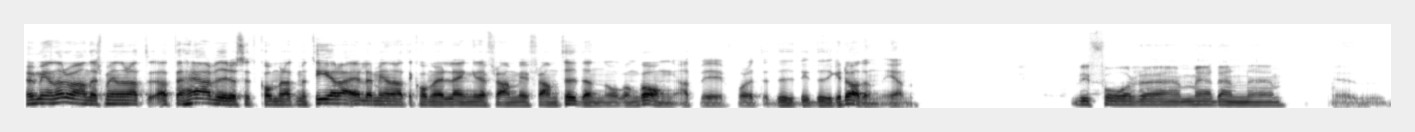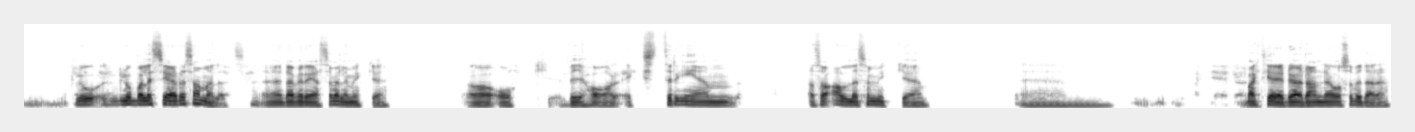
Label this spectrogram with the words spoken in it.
Hur menar du, Anders? Menar du att, att det här viruset kommer att mutera eller menar du att det kommer längre fram i framtiden någon gång att vi får ett di- di- digerdöden igen? Vi får eh, med den eh, eh, glo- globaliserade samhället där vi reser väldigt mycket och vi har extrem, alltså alldeles för mycket eh, bakteriedödande och så vidare.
